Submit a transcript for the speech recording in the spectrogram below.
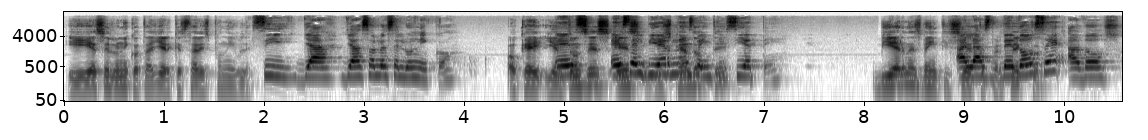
¿Y es el único taller que está disponible? Sí, ya, ya solo es el único. Ok, y entonces es, es el viernes 27. Viernes 27. A las de 12 a 2.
